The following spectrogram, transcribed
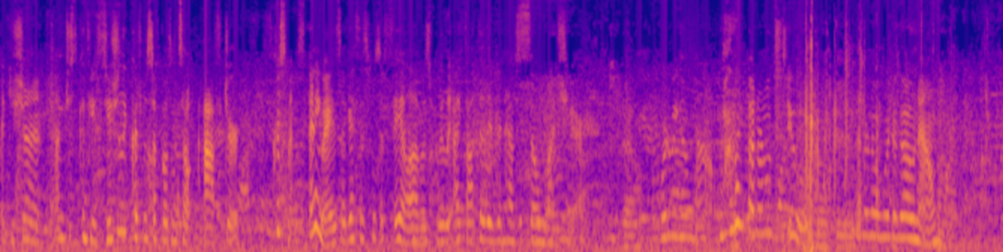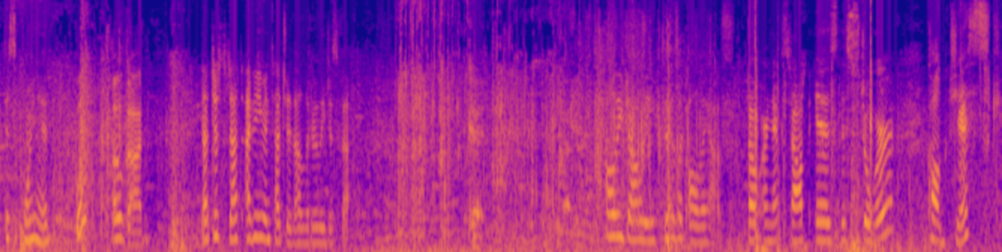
like you shouldn't I'm just confused. Usually Christmas stuff goes on sale after Christmas. Anyways, I guess this was a fail. I was really I thought that they were gonna have so much here. Where do we go now? like I don't know what to do. I don't know where to go now. Disappointed. Whoa! Oh god. That just that I didn't even touch it. That literally just fell. Okay. Holly Jolly. This is like all they have. So our next stop is the store called Jysk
